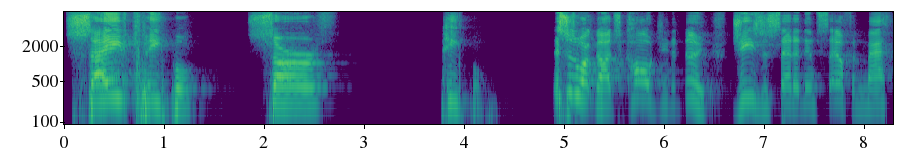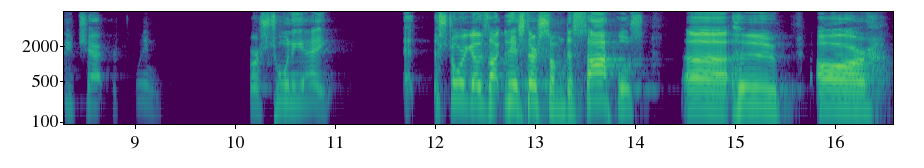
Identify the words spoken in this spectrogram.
Saved people serve people. This is what God's called you to do. Jesus said it himself in Matthew chapter 20, verse 28. The story goes like this there's some disciples uh, who are,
